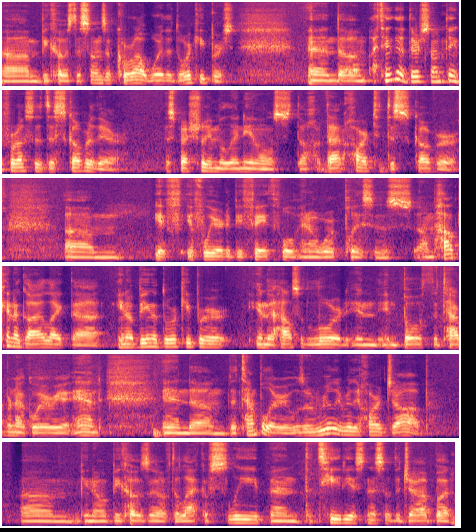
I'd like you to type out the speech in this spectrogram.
um, because the sons of Korah were the doorkeepers. And um, I think that there's something for us to discover there, especially millennials, the, that hard to discover. Um, if, if we are to be faithful in our workplaces, um, how can a guy like that, you know, being a doorkeeper in the house of the Lord in, in both the tabernacle area and in um, the temple area was a really really hard job um, you know, because of the lack of sleep and the tediousness of the job. But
